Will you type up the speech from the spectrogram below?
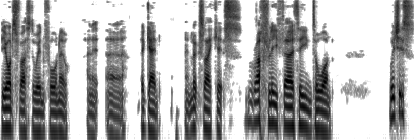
the odds for us to win 4 0, and it, uh, again, it looks like it's roughly 13 to 1. Which is,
